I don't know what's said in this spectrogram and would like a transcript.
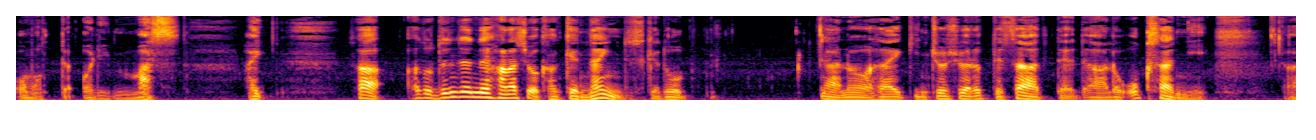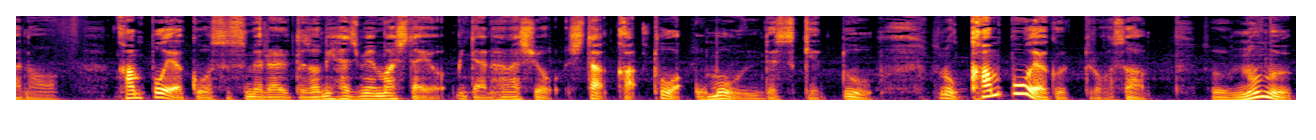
思っております。はい。さあ、あと全然ね、話は関係ないんですけど、あの、最近調子悪くてさ、って、あの、奥さんに、あの、漢方薬を勧められて飲み始めましたよ、みたいな話をしたかとは思うんですけど、その漢方薬っていうのがさ、その飲む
